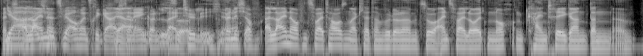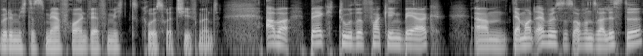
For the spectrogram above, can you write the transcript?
wenn ja, ich alleine. ich würde es mir auch ins Regal stellen, ja, Ankon, so, natürlich. Wenn ich auf, alleine auf einen 2000er klettern würde oder mit so ein, zwei Leuten noch und keinen Trägern, dann äh, würde mich das mehr freuen, wäre für mich das größere Achievement. Aber back to the fucking Berg. Ähm, der Mount Everest ist auf unserer Liste.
